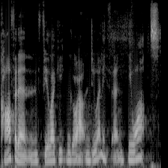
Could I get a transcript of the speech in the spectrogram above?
confident and feel like he can go out and do anything he wants.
